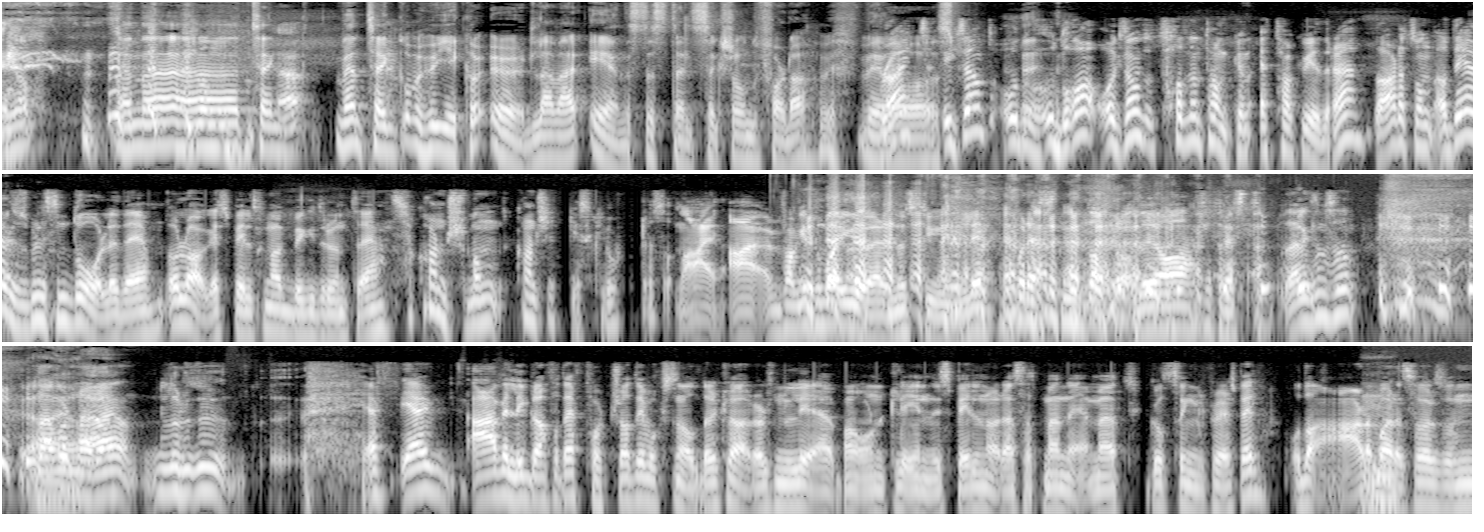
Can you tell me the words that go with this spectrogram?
Ja. Men, uh, tenk, men tenk om hun gikk og ødela hver eneste stealth-seksjon for deg. Ved right, å ikke sant? Og, og da, ikke sant? Ta den tanken et takk videre. Da er Det sånn, ja, det er liksom en liksom dårlig idé å lage et spill som er bygd rundt det. Så kanskje man kanskje ikke skulle gjort det sånn. Nei, nei, kan bare gjøre den usynlig. Forresten, dattera di, ja, så trist. Det er liksom sånn. Det er bare den der, når du, jeg, jeg er veldig glad for at jeg fortsatt i voksen alder klarer å liksom leve meg ordentlig inn i spill når jeg setter meg ned med et godt singleplayer-spill. Og da er det bare så sånn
